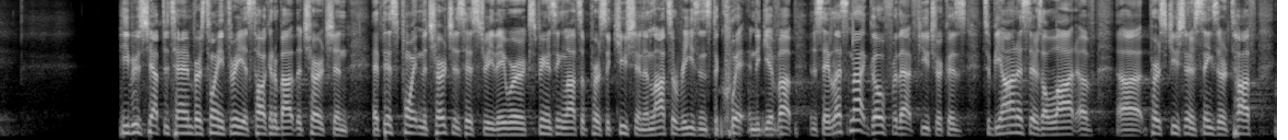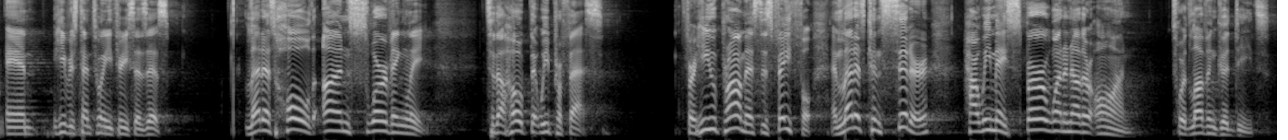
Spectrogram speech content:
Hebrews chapter 10, verse 23 is talking about the church. And at this point in the church's history, they were experiencing lots of persecution and lots of reasons to quit and to give up and to say, let's not go for that future. Because to be honest, there's a lot of uh, persecution, there's things that are tough. And Hebrews 10 23 says this Let us hold unswervingly to the hope that we profess. For he who promised is faithful. And let us consider how we may spur one another on toward love and good deeds.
